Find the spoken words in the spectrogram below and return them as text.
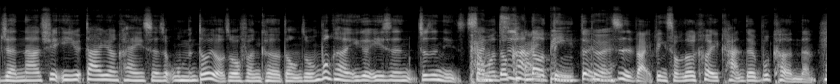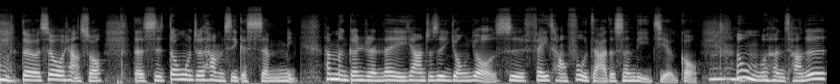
人呢、去医院大医院看医生的时候，我们都有做分科的动作，我们不可能一个医生就是你什么都看到底，对对，治百病什么都可以看，对，不可能。嗯对，所以我想说的是，动物就是他们是一个生命，他们跟人类一样，就是拥有是非常复杂的生理结构。那、我们很常就是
